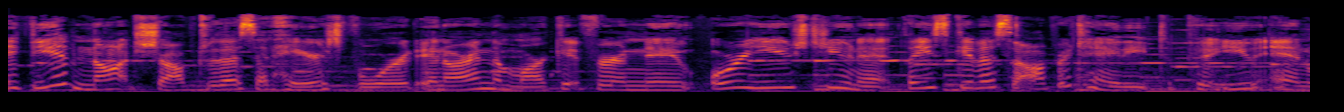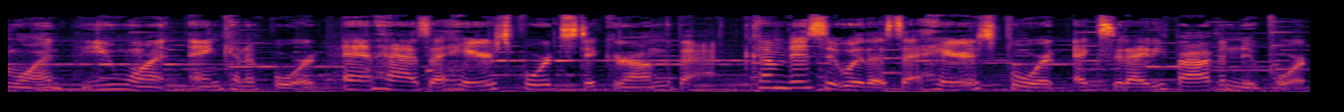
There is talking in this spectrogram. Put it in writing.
If you have not shopped with us at Harris Ford and are in the market for a new or used unit, please give us the opportunity to put you in one you want and can afford and has a Harris Ford sticker on the back. Come visit with us at Harris Ford, exit 85 in Newport.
